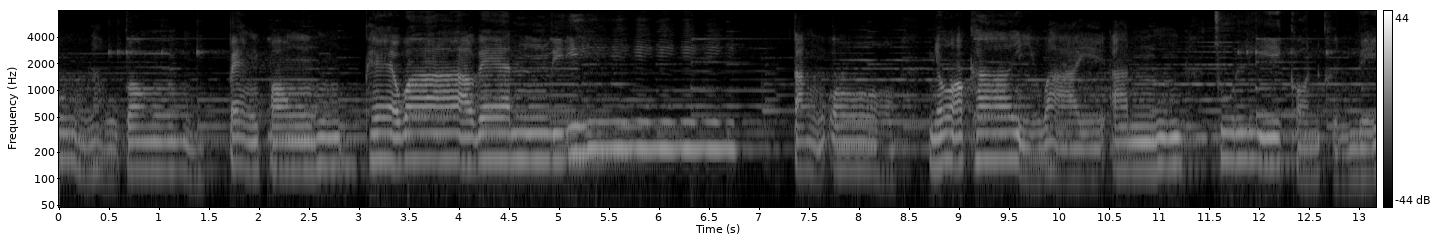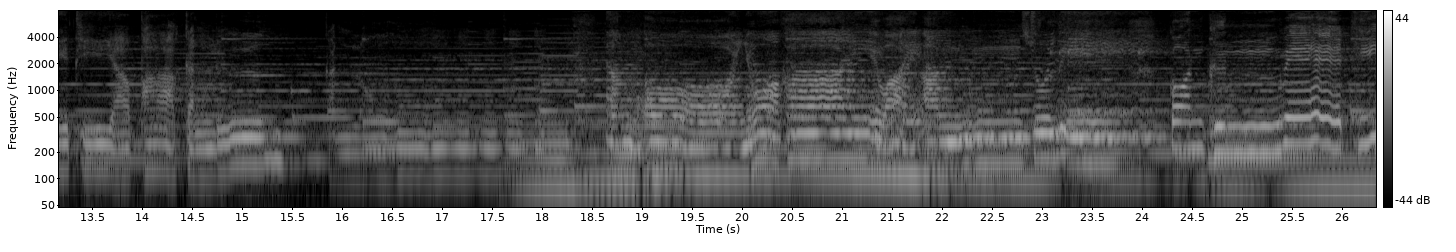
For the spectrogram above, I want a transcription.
วเหล่ากอง แป้งปองแพ่ว่าแวนวีตั้งอ้อ ย่อคายไหวอัน ชุลีก่อนขึ้นเวทีอย่าพากันลืมกันลง ตั้งอ้อย่อคายไหวอัน ชุลีก่อนขึ้นเวที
